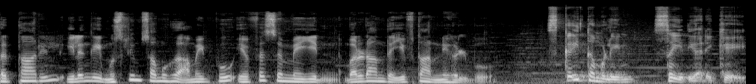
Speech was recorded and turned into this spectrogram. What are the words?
கத்தாரில் இலங்கை முஸ்லிம் சமூக அமைப்பு எஃப்எஸ்எம்ஏயின் வருடாந்த இஃப்தார் நிகழ்வு. ஸ்கை தமிழின் செய்தி அறிக்கை.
